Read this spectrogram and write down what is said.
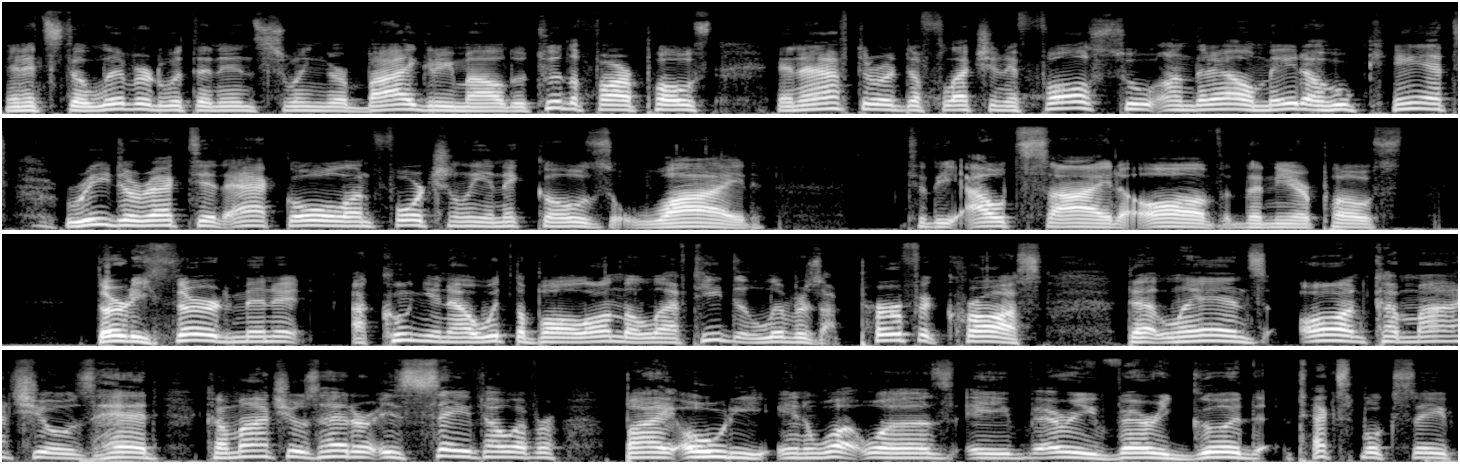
and it's delivered with an in swinger by Grimaldo to the far post. And after a deflection, it falls to Andre Almeida, who can't redirect it at goal, unfortunately, and it goes wide to the outside of the near post. 33rd minute, Acuna now with the ball on the left. He delivers a perfect cross that lands on Camacho's head. Camacho's header is saved, however, by Odie in what was a very, very good textbook save.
